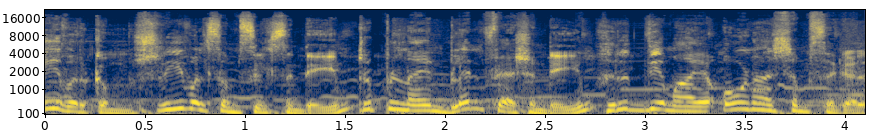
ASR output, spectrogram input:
ഏവർക്കും ശ്രീവത്സം സിൽസിന്റെയും ട്രിപ്പിൾ നയൻ ബ്ലെൻഡ് ഫാഷന്റെയും ഹൃദ്യമായ ഓണാശംസകൾ.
